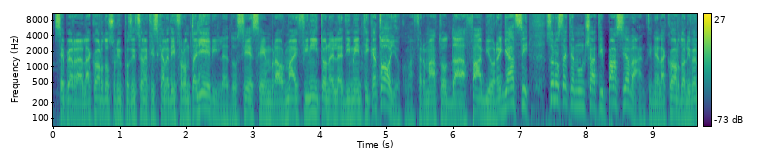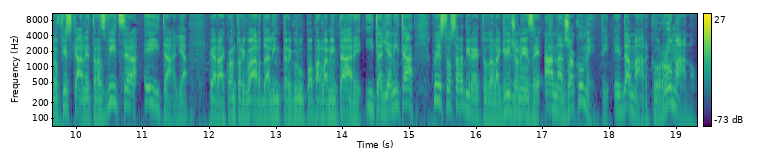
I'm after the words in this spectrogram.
Se per l'accordo sull'imposizione fiscale dei frontalieri il dossier sembra ormai finito finito nel dimenticatoio, come affermato da Fabio Regazzi, sono stati annunciati passi avanti nell'accordo a livello fiscale tra Svizzera e Italia. Per quanto riguarda l'intergruppo parlamentare Italianità, questo sarà diretto dalla grigionese Anna Giacometti e da Marco Romano.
